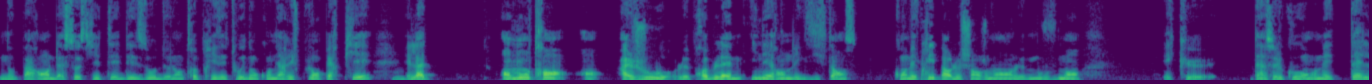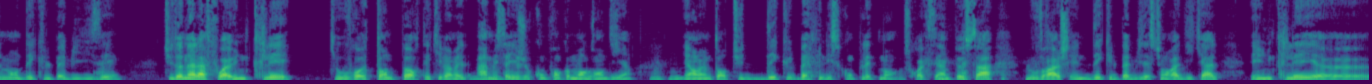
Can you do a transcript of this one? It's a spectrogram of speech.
de nos parents, de la société, des autres, de l'entreprise et tout, et donc on n'y arrive plus en perd pied. Et là, en montrant en, à jour le problème inhérent de l'existence, qu'on est pris par le changement, le mouvement, et que d'un seul coup, on est tellement déculpabilisé. Ah oui. Tu donnes à la fois une clé qui ouvre tant de portes et qui permet, mm -hmm. ah, mais ça y est, je comprends comment grandir. Mm -hmm. Et en même temps, tu déculpabilises complètement. Je crois que c'est un peu ça, l'ouvrage. C'est une déculpabilisation radicale et une clé euh,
